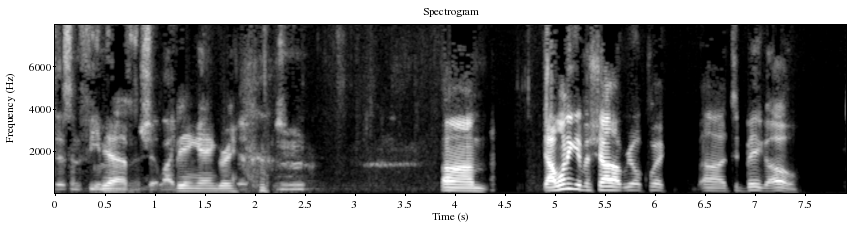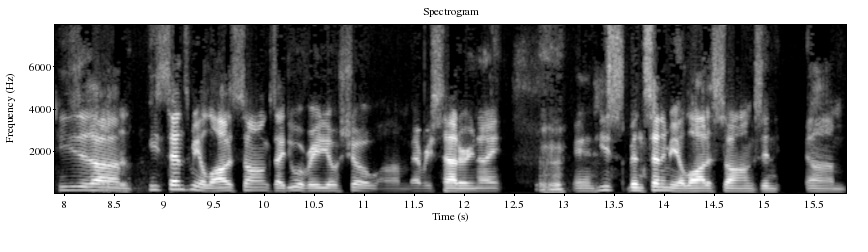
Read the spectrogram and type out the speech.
dissing females Yeah, and shit like Being angry. that. Mhm. Um, I want to give a shout out real quick uh, to Big O. He um he sends me a lot of songs. I do a radio show um every Saturday night, Mhm. and he's been sending me a lot of songs. And um,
